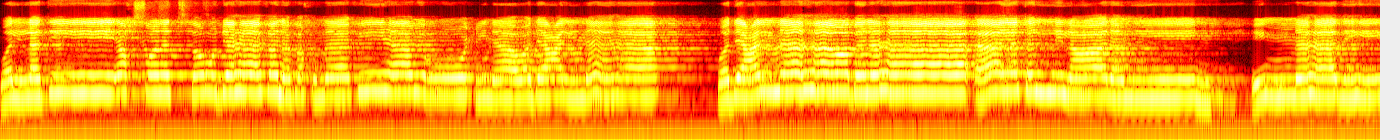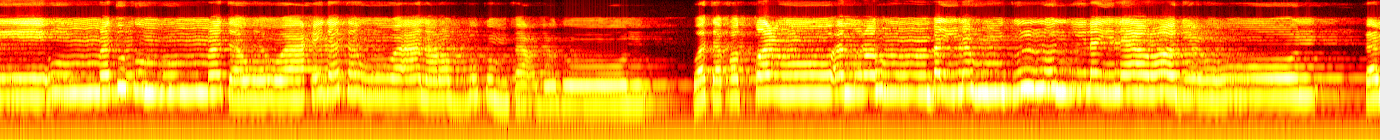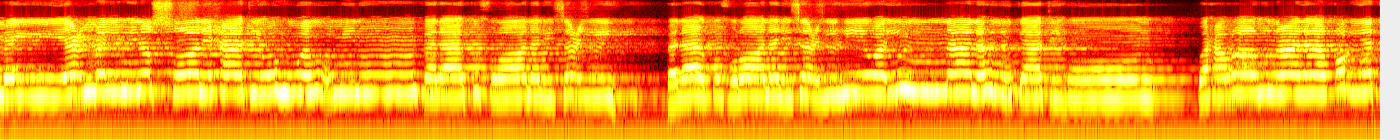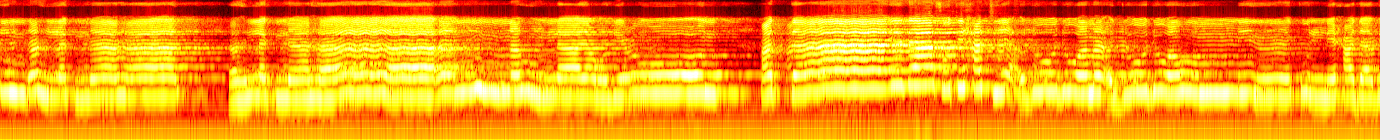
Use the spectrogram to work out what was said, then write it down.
والتي أحصنت فرجها فنفخنا فيها من روحنا وجعلناها وجعلناها وابنها آية للعالمين. إن هذه أمتكم أمة واحدة وأنا ربكم فاعبدون. وتقطعوا أمرهم بينهم كل إلينا راجعون. فمن يعمل الصالحات وهو مؤمن فلا كفران لسعيه فلا كفران لسعيه وإنا له كاتبون. وحرام على قرية أهلكناها أهلكناها أنهم لا يرجعون. حتى إذا فتحت يأجوج ومأجوج وهم من كل حدب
